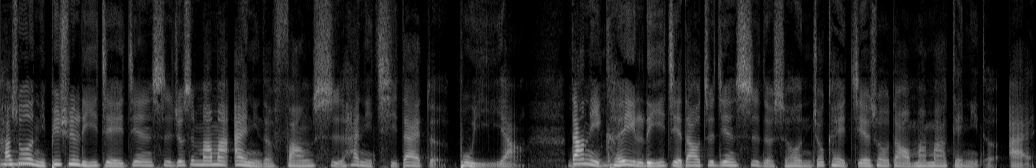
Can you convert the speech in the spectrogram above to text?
他说：“你必须理解一件事，就是妈妈爱你的方式和你期待的不一样。当你可以理解到这件事的时候，你就可以接受到妈妈给你的爱。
